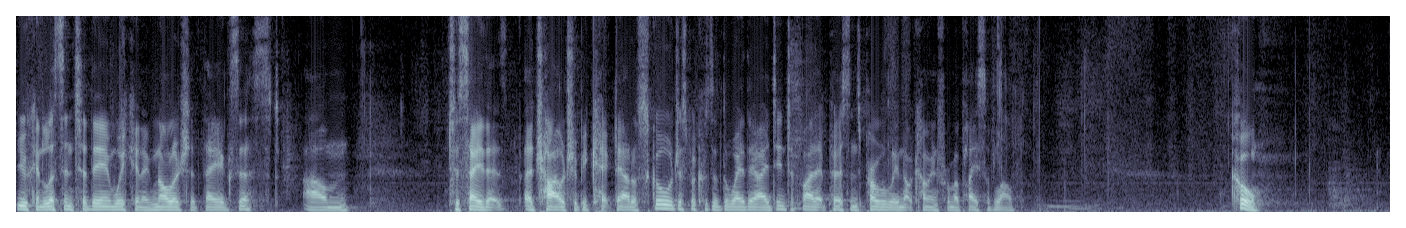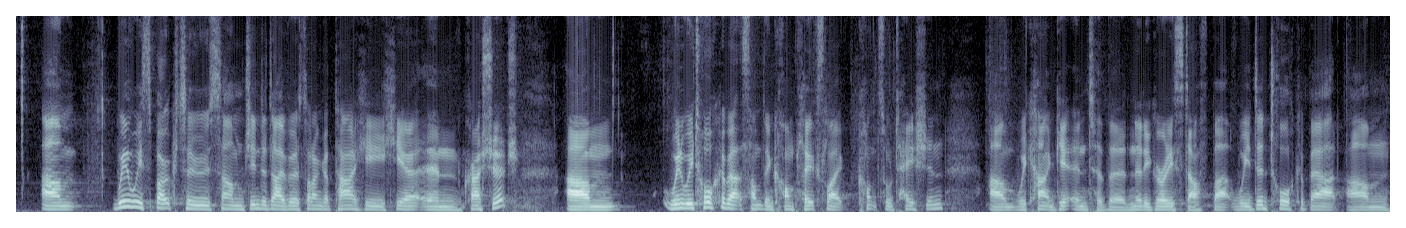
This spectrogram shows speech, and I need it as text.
You can listen to them, we can acknowledge that they exist. Um, to say that a child should be kicked out of school just because of the way they identify, that person's probably not coming from a place of love. Cool. Um, when we spoke to some gender diverse rangatahi here in Christchurch, um, when we talk about something complex like consultation, um, we can't get into the nitty gritty stuff, but we did talk about, um,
